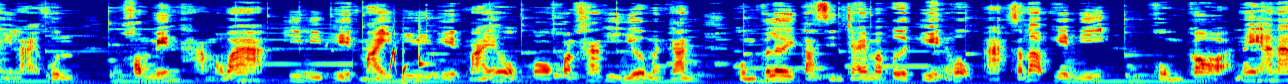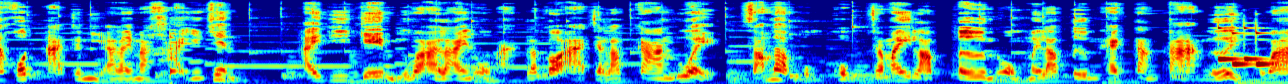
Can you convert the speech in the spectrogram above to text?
เห็นหลายคนคอมเมนต์ถามมาว่าพี่มีเพจไหมพี่มีเพจไหมนะผมก็ค่อนข้างที่เยอะเหมือนกัน ผมก็เลยตัดสินใจมาเปิดเพจนะผมอะสำหรับเพจนี้ ผมก็ในอนาคตอาจจะมีอะไรมาขายอย่างเช่น ID เกมหรือว่าอะไรนะผมอะแล้วก็อาจจะรับกลางด้วยสำหรับผมผมจะไม่รับเติมนะผมไม่รับเติมแท็กต่างๆ เลย เพราะว่า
